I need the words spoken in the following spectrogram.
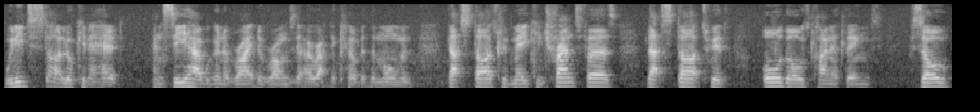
We need to start looking ahead and see how we're going to right the wrongs that are at the club at the moment. That starts with making transfers. That starts with all those kind of things. So,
